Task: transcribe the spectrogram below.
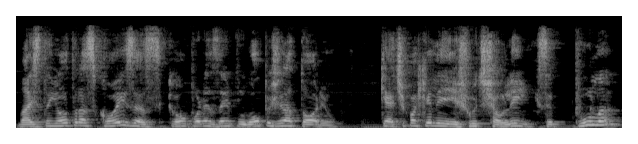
Mas tem outras coisas, como por exemplo, o golpe giratório, que é tipo aquele chute Shaolin, que você pula,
